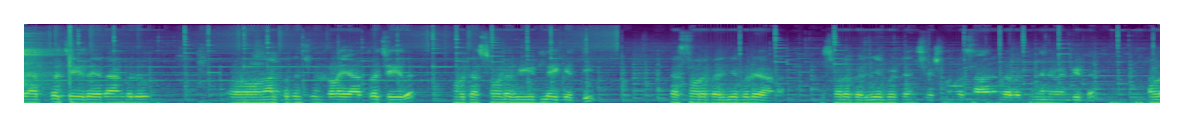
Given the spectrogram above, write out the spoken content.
യാത്ര ചെയ്ത് ഏതാണ്ട് ഒരു നാൽപ്പത്തഞ്ച് മിനിറ്റോളം യാത്ര ചെയ്ത് നമ്മുടെ കസ്റ്റമറുടെ വീട്ടിലേക്ക് എത്തി കസ്റ്റമറെ പരിചയപ്പെടുകയാണ്. കസ്റ്റമറെ പരിചയപ്പെട്ടതിന് ശേഷം നമ്മൾ സാധനങ്ങൾ ഇറക്കുന്നതിന് വേണ്ടിയിട്ട് നമ്മൾ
